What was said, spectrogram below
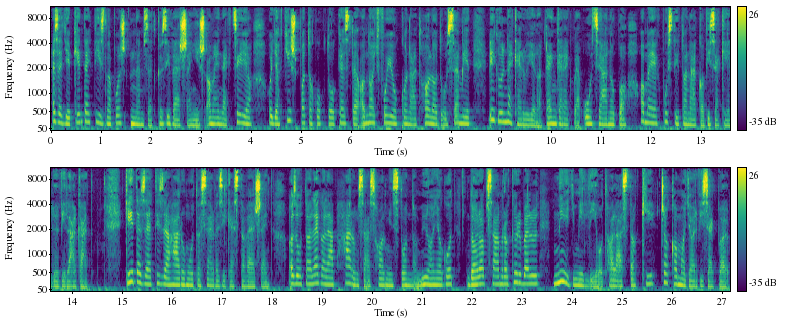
Ez egyébként egy tíznapos nemzetközi verseny is, amelynek célja, hogy a kis patakoktól kezdve a nagy folyókon át haladó szemét végül ne kerüljön a tengerekbe, óceánokba, amelyek pusztítanák a vizek élő világát. 2013 óta szervezik ezt a versenyt. Azóta legalább 330 tonna műanyagot, darabszámra körülbelül 4 milliót haláztak ki csak a magyar vizekből.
